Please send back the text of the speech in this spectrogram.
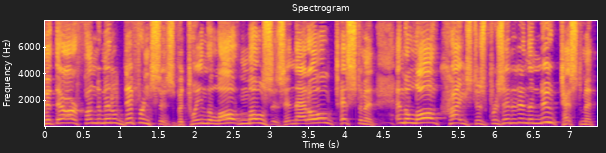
that there are fundamental fundamental differences between the law of Moses in that Old Testament and the law of Christ as presented in the New Testament.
